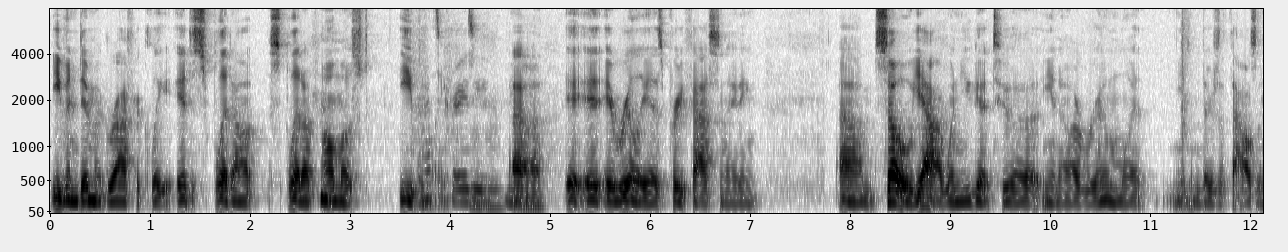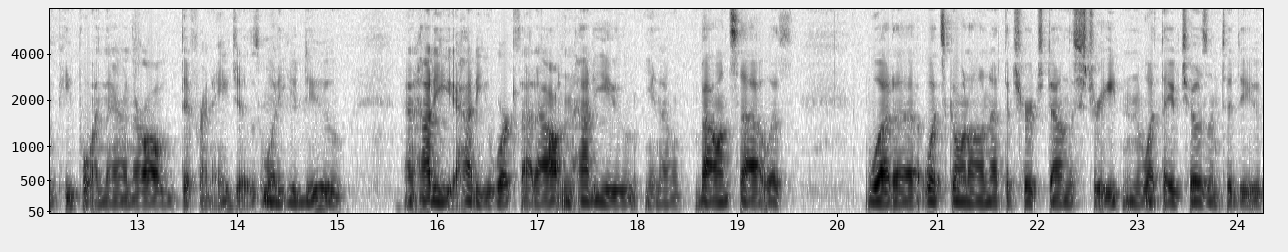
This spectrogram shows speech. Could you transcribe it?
Even demographically, it is split out split up almost evenly That's crazy. uh, it, it, it really is pretty fascinating. Um, so yeah, when you get to a you know a room with you know there's a thousand people in there and they're all different ages. What do you do? And how do you how do you work that out? And how do you you know balance that with what uh, what's going on at the church down the street and what they've chosen to do?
